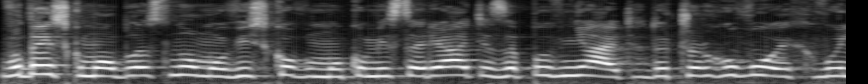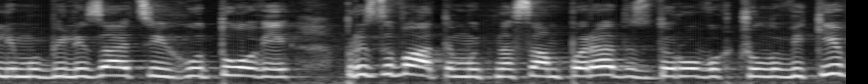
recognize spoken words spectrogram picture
В Одеському обласному військовому комісаріаті запевняють, до чергової хвилі мобілізації готові. Призиватимуть насамперед здорових чоловіків,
